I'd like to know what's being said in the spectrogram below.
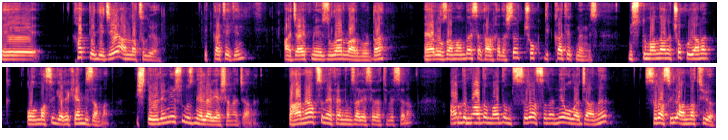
e, katledeceği anlatılıyor. Dikkat edin. Acayip mevzular var burada. Eğer o zamandaysak arkadaşlar çok dikkat etmemiz. Müslümanların çok uyanık olması gereken bir zaman. İşte öğreniyorsunuz neler yaşanacağını. Daha ne yapsın Efendimiz Aleyhisselatü Vesselam? Adım adım adım sıra sıra ne olacağını sırasıyla anlatıyor.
